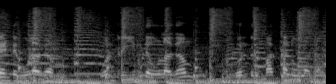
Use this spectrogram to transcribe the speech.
இரண்டு உலகம். ஒன்று இந்த உலகம் ஒன்று மக்கள் உலகம்.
